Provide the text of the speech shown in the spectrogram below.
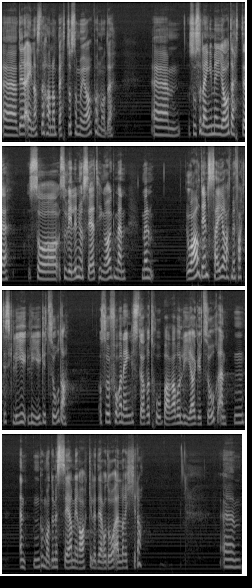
Eh, det er det eneste han har bedt oss om å gjøre. på en måte. Eh, så så lenge vi gjør dette, så, så vil en jo se ting òg. Men, men wow, det er en seier at vi faktisk ly, lyer Guds ord. da. Og så får en egentlig større tro bare av å lye Guds ord, enten, enten på en måte vi ser mirakelet der og da, eller ikke. da. Um,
